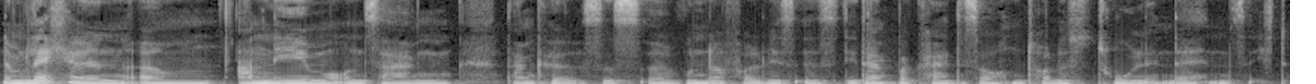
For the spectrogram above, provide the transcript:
einem Lächeln ähm, annehmen und sagen, danke, es ist äh, wundervoll, wie es ist. Die Dankbarkeit ist auch ein tolles Tool in der Hinsicht.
